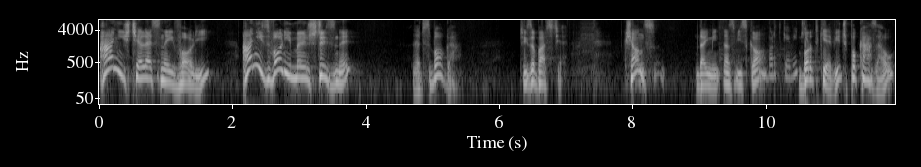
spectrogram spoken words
ani z cielesnej woli, ani z woli mężczyzny, lecz z Boga. Czyli zobaczcie, ksiądz, daj mi nazwisko, Bortkiewicz. Bortkiewicz pokazał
